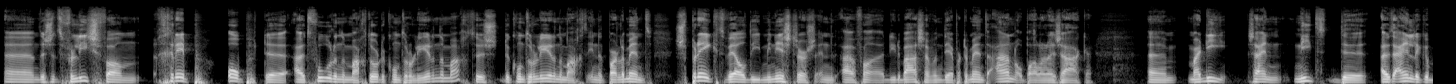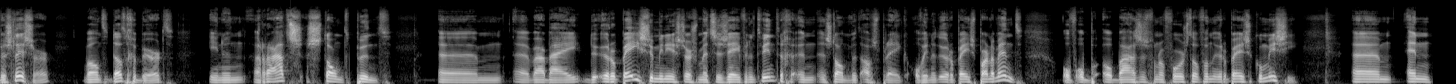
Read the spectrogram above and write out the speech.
Ehm, dus het verlies van grip op de uitvoerende macht door de controlerende macht. Dus de controlerende macht in het parlement spreekt wel die ministers en, eh, die de baas zijn van het departement aan op allerlei zaken. Ehm, maar die zijn niet de uiteindelijke beslisser, want dat gebeurt in een raadsstandpunt. Ehm, eh, waarbij de Europese ministers met z'n 27 een, standpunt afspreken. Of in het Europees parlement. Of op, op basis van een voorstel van de Europese Commissie. Ehm, en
